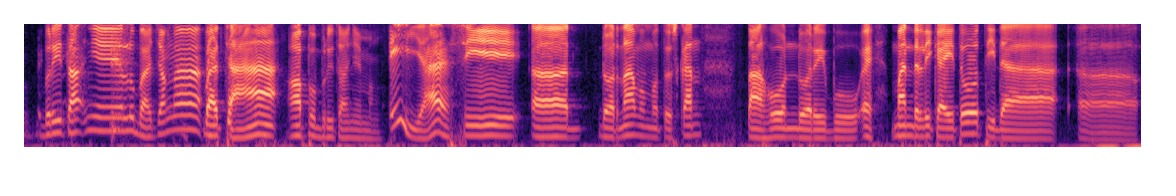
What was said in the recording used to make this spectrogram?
beritanya lu baca nggak? Baca. Apa beritanya emang? Iya, si eh, Dorna memutuskan tahun 2000 eh Mandalika itu tidak eh,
